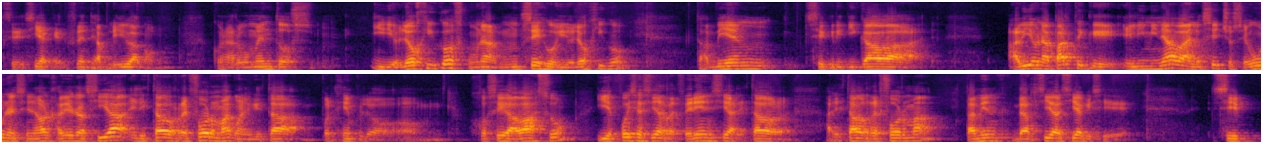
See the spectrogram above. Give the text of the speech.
se decía que el Frente Amplio iba con, con argumentos ideológicos, con un sesgo ideológico. También se criticaba, había una parte que eliminaba los hechos, según el senador Javier García, el estado reforma con el que está, por ejemplo, José Gabazo, y después se hacía referencia al estado, al estado de reforma. También García decía que se, se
